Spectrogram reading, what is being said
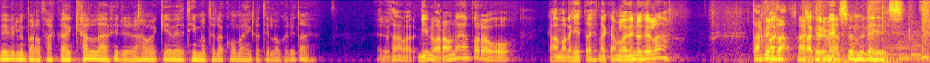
við viljum bara þakka þér kjallaði fyrir að hafa gefið tíma til að koma hinga til okkar í dag. Var, mín var ánægðan bara og gaman að hitta hérna gamla vinnufjöla. Takk fyrir Takk, það. Takk, Takk fyrir, fyrir leiðis.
